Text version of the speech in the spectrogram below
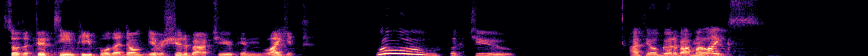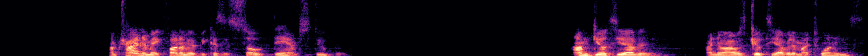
So the 15 people that don't give a shit about you can like it. Woo! Look at you. I feel good about my likes. I'm trying to make fun of it because it's so damn stupid. I'm guilty of it. I know I was guilty of it in my 20s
